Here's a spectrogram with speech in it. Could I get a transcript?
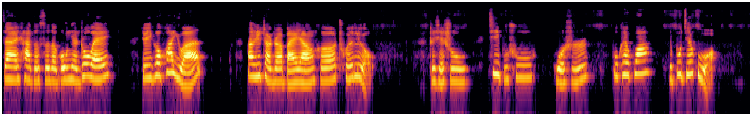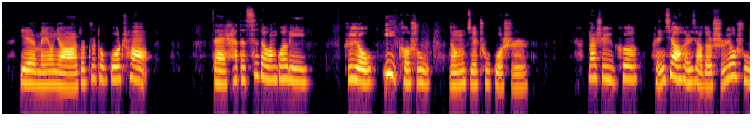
在哈德斯的宫殿周围有一个花园，那里长着白杨和垂柳。这些树既不出果实，不开花，也不结果，也没有鸟儿在枝头歌唱。在哈德斯的王国里，只有一棵树能结出果实，那是一棵很小很小的石榴树。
